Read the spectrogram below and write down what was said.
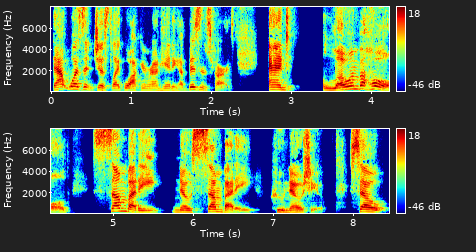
That wasn't just like walking around handing out business cards. And lo and behold, somebody knows somebody who knows you. So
